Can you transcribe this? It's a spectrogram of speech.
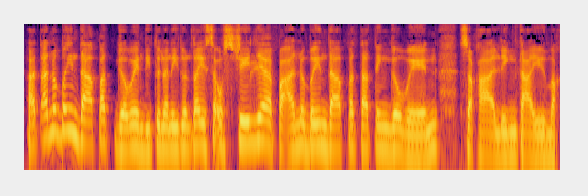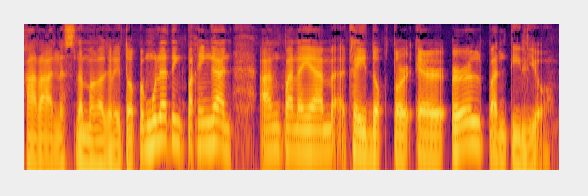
at ano ba yung dapat gawin dito na dito tayo sa Australia paano ba yung dapat nating gawin sakaling tayo makaranas ng mga ganito. Pamula nating pakinggan ang panayam kay Dr. Earl Pantilio.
